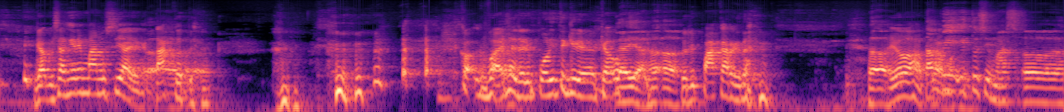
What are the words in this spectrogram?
nggak bisa ngirim manusia ya, takut. Kok bahasanya dari politik gitu ya, Kak? Lah ya, heeh. dari pakar gitu. Heeh. Ayo, Tapi Abraham. itu sih Mas, eh,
